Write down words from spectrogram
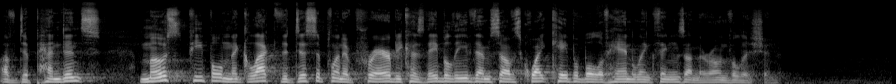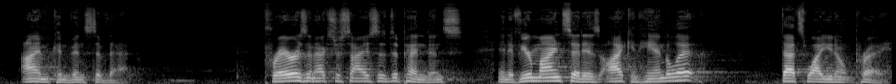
of dependence. Most people neglect the discipline of prayer because they believe themselves quite capable of handling things on their own volition. I'm convinced of that. Prayer is an exercise of dependence, and if your mindset is, I can handle it, that's why you don't pray.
